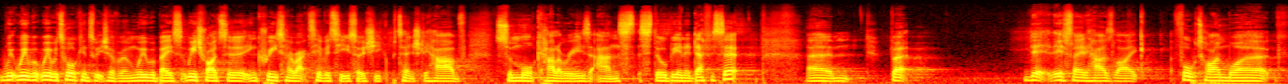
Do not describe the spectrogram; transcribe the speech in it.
we, we, were- we were talking to each other and we were basically, we tried to increase her activity so she could potentially have some more calories and s- still be in a deficit. Um, but this lady has like full-time work,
